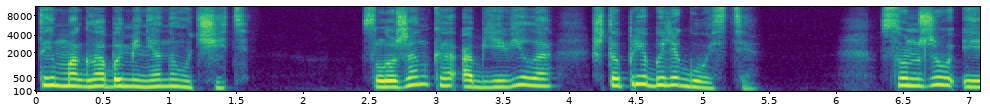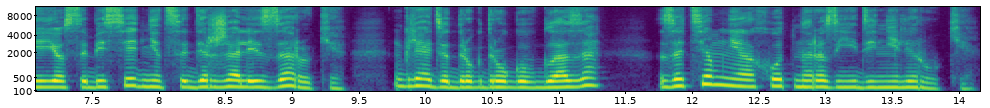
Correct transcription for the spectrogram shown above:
Ты могла бы меня научить». Служанка объявила, что прибыли гости. Сунжу и ее собеседница держались за руки, глядя друг другу в глаза, затем неохотно разъединили руки.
